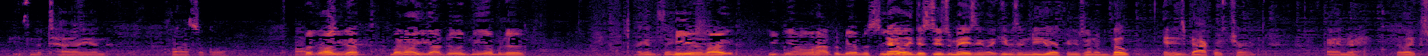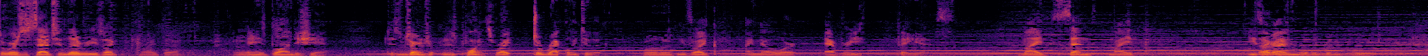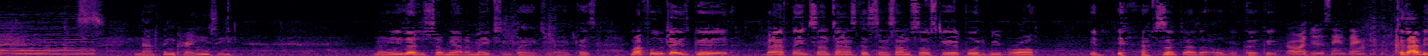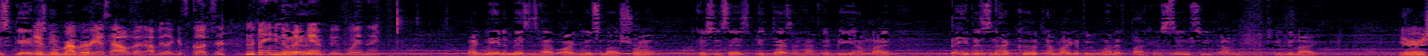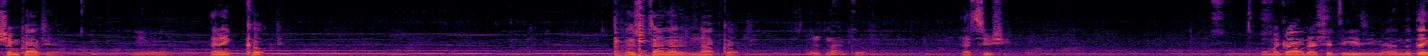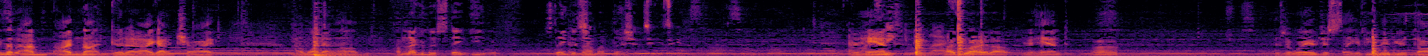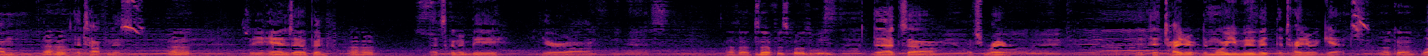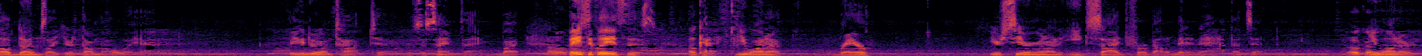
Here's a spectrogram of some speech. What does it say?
He's an Italian classical. But all you got, but all you got to do is be able to I can sing. hear, right? You can- you don't have to be able to see. No, it. like this dude's amazing. Like he was in New York and he was on a boat and his back was turned. And they're, they're like, "So where's the Statue of Liberty?" He's like, "Right there." And he's blind as shit. Just mm. turns, just points right directly to it. Really? He's like, "I know where everything is." My sense, my. He's That like, "I'm really, really good. nothing crazy." Man, you got to show me how to make some things, man. Because my food tastes good, but I think sometimes, because since I'm so scared for it to be raw, it, sometimes I overcook it. Oh, I do the same thing. Because I'd be scared It'd it's be rubbery raw. as hell, but I'll be like, it's cooked. you know, but Yeah. getting food poisoning. Like me and the missus have arguments about shrimp because she says it doesn't have to be. I'm like, babe, it's not cooked. I'm like, if we wanted fucking sushi, I'm. She'd be like, You ever a shrimp cocktail? yeah. That ain't cooked. Most of the time, that is not cooked. It's not cooked. That's sushi. Oh my god, that shit's easy, man. The thing that I'm I'm not good at, I gotta try. I wanna um. I'm not gonna steak either. Steak is not my That shit's easy. That one hand? steak you made last I dry it out. Your hand. Uh huh. There's a way of just like if you move your thumb, Uh huh. the toughness. Uh huh. So your hand's open. Uh huh. That's gonna be your. uh That's how tough it's supposed to be. That's uh. That's rare. But the tighter, the more you move it, the tighter it gets. Okay. Well done's like your thumb the whole way in. But you can do it on top too. It's the same thing. But Oh, okay. basically, it's this. Okay, you want a rare. You're searing it on each side for about a minute and a half. That's it. Okay. You want a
